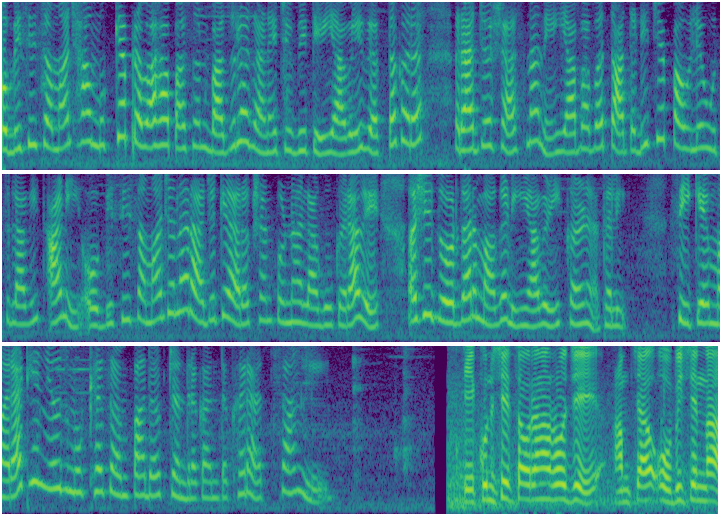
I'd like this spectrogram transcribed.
ओबीसी समाज हा मुख्य प्रवाहापासून बाजूला जाण्याची भीती यावेळी व्यक्त करत राज्य शासनाने याबाबत तातडीचे पावले उचलावीत आणि ओबीसी समाजाला राजकीय आरक्षण पुन्हा लागू करावे अशी जोरदार मागणी यावेळी करण्यात आली. सी के मराठी न्यूज मुख्य संपादक चंद्रकांत खरात सांगली. एकोणीसशे चौऱ्याण्णव रोजी आमच्या ओबीसींना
